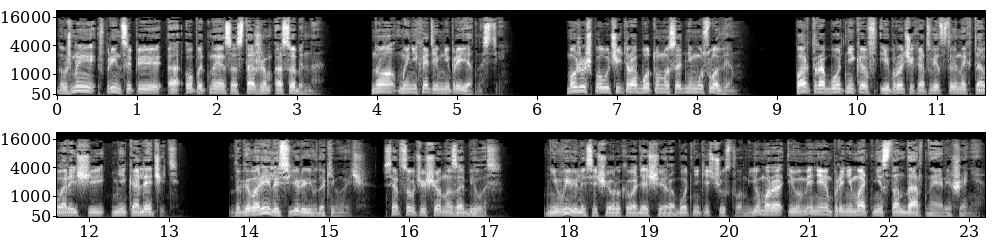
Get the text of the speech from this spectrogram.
Нужны, в принципе, а опытные со стажем особенно. Но мы не хотим неприятностей. Можешь получить работу, но с одним условием партработников и прочих ответственных товарищей не калечить. Договорились, Юрий Евдокимович. Сердце учащенно забилось. Не вывелись еще руководящие работники с чувством юмора и умением принимать нестандартные решения.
